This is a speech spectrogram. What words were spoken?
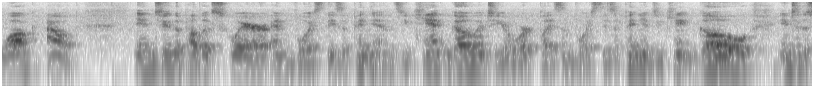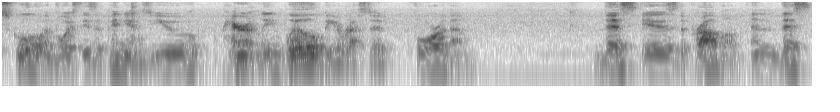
walk out into the public square and voice these opinions. You can't go into your workplace and voice these opinions. You can't go into the school and voice these opinions. You apparently will be arrested for them. This is the problem. And this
